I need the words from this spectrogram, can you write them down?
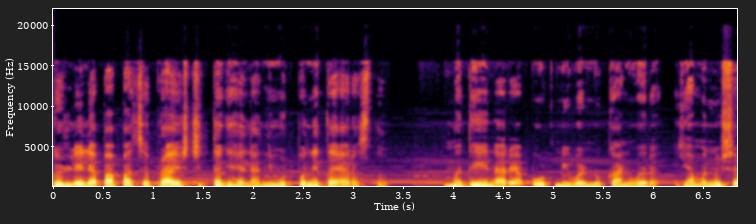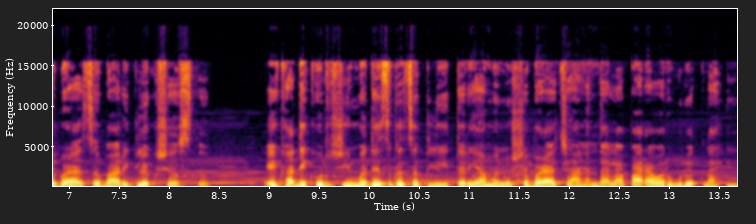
घडलेल्या पापाचं प्रायश्चित्त घ्यायला निमूटपणे तयार असतं. मध्ये येणाऱ्या पोटनिवडणुकांवर ह्या मनुष्यबळाचं बारीक लक्ष असतं. एखादी खुर्ची मध्येच गचकली तर या मनुष्यबळाच्या आनंदाला पारावर उरत नाही.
